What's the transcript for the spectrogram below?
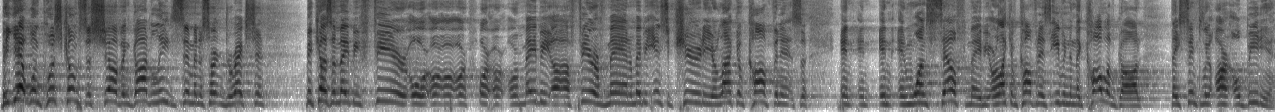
But yet, when push comes to shove and God leads them in a certain direction, because of maybe fear or, or, or, or, or, maybe a fear of man or maybe insecurity or lack of confidence in, in, in, in oneself, maybe, or lack of confidence even in the call of God, they simply aren't obedient.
